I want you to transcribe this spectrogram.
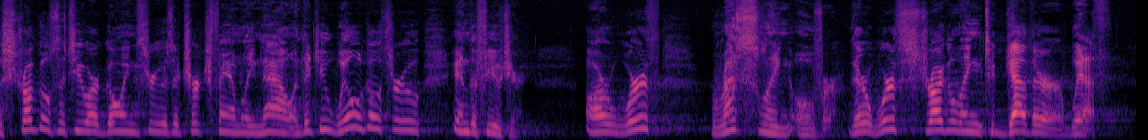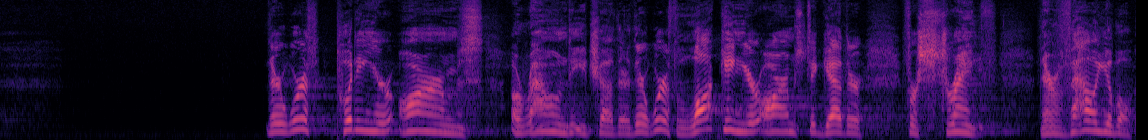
The struggles that you are going through as a church family now and that you will go through in the future are worth wrestling over. They're worth struggling together with. They're worth putting your arms around each other. They're worth locking your arms together for strength. They're valuable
